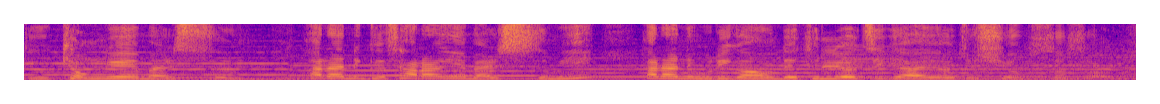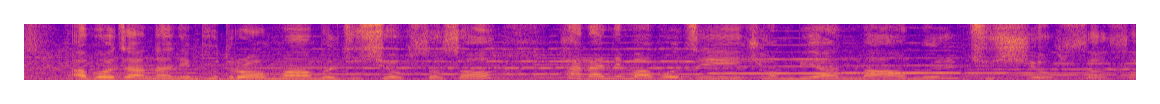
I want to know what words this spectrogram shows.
그 격려의 말씀, 하나님 그 사랑의 말씀이 하나님 우리 가운데 들려지게 하여 주시옵소서. 아버지 하나님 부드러운 마음을 주시옵소서. 하나님 아버지 겸비한 마음을 주시옵소서.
